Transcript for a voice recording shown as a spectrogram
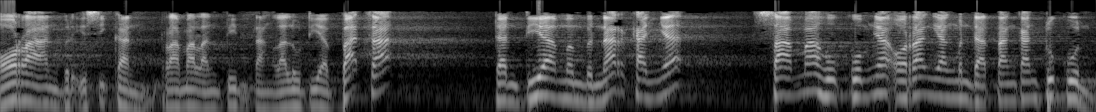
koran berisikan ramalan bintang lalu dia baca dan dia membenarkannya sama hukumnya orang yang mendatangkan dukun.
